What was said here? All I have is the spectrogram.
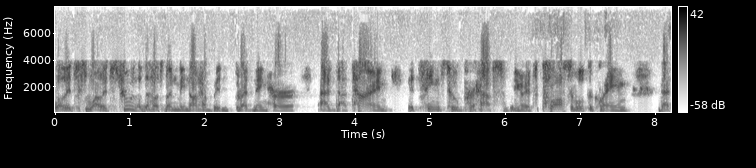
while it's while it's true that the husband may not have been threatening her at that time, it seems to perhaps you know it's plausible to claim that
